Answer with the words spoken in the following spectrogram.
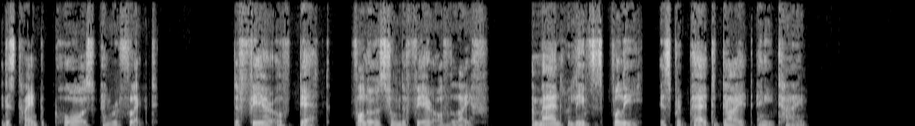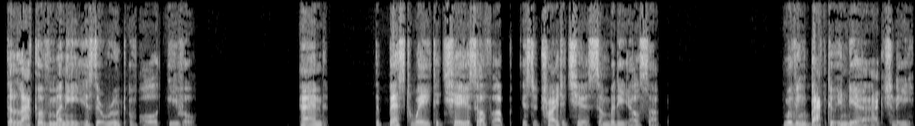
it is time to pause and reflect. The fear of death follows from the fear of life. A man who lives fully is prepared to die at any time. The lack of money is the root of all evil. And the best way to cheer yourself up is to try to cheer somebody else up. Moving back to India, actually,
